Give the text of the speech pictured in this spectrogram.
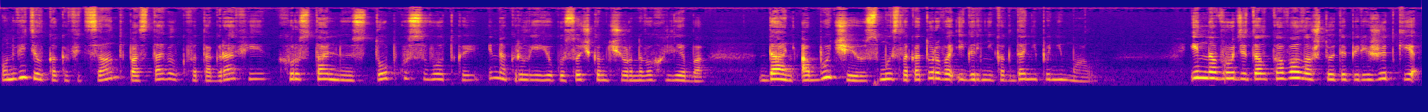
Он видел, как официант поставил к фотографии хрустальную стопку с водкой и накрыл ее кусочком черного хлеба, дань обычаю, смысла которого Игорь никогда не понимал. Инна вроде толковала, что это пережитки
